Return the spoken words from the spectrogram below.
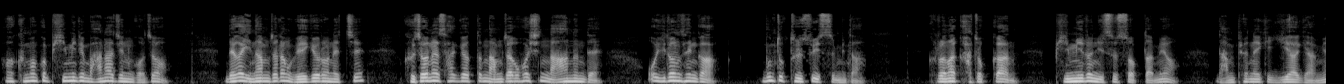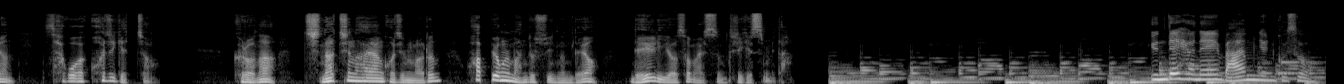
아, 그만큼 비밀이 많아지는 거죠. 내가 이 남자랑 왜 결혼했지? 그 전에 사귀었던 남자가 훨씬 나았는데, 어, 이런 생각 문득 들 수 있습니다. 그러나 가족 간 비밀은 있을 수 없다며 남편에게 이야기하면 사고가 커지겠죠. 그러나 지나친 하얀 거짓말은 화병을 만들 수 있는데요. 내일 이어서 말씀드리겠습니다. 윤대현의 마음연구소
